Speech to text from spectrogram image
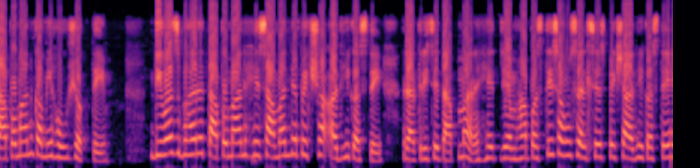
तापमान कमी होऊ शकते. दिवसभर तापमान हे सामान्यपेक्षा अधिक असते. रात्रीचे तापमान हे जेव्हा पस्तीस अंश सेल्सिअसपेक्षा अधिक असते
